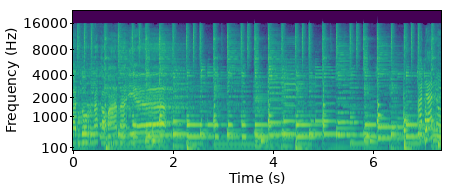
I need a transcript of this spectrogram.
Badurna ke mana ya ada nu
